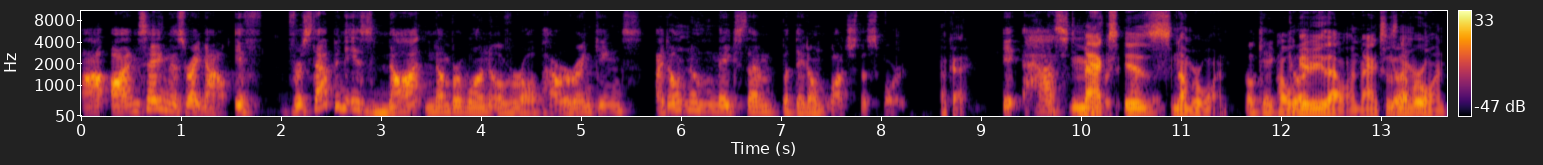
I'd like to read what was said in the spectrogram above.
I, I'm saying this right now. If Verstappen is not number one overall power rankings, I don't know who makes them, but they don't watch the sport. Okay, It has to. Max is number one. okay. I will good. give you that one. Max is Good. number one.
